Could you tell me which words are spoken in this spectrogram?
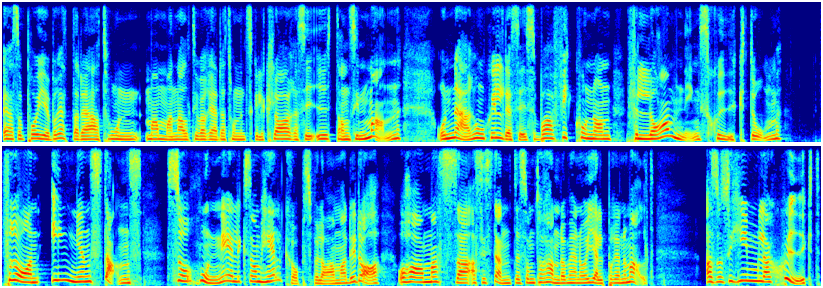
alltså Poje berättade att hon, mamman alltid var rädd att hon inte skulle klara sig utan sin man. Och när hon skilde sig så bara fick hon någon förlamningssjukdom från ingenstans. Så hon är liksom helkroppsförlamad idag och har massa assistenter som tar hand om henne och hjälper henne med allt. Alltså så himla sjukt.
